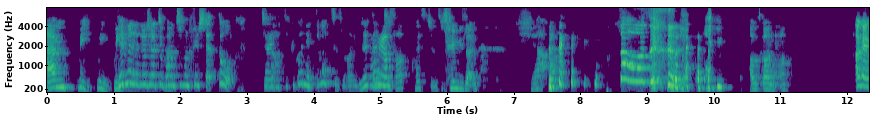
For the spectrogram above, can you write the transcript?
Um, me, me, me. No, no, no, no, no, do want to finish that thought? So, if you've got any thoughts as well, you don't just ask questions. Jamie's like, shut up. I was gone now. Okay,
